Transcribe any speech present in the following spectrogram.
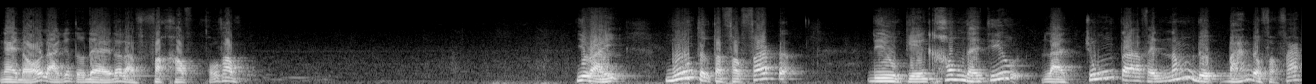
ngài đổi lại cái tựa đề đó là Phật học phổ thông. Như vậy, muốn thực tập Phật pháp đó điều kiện không thể thiếu là chúng ta phải nắm được bản đồ Phật pháp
